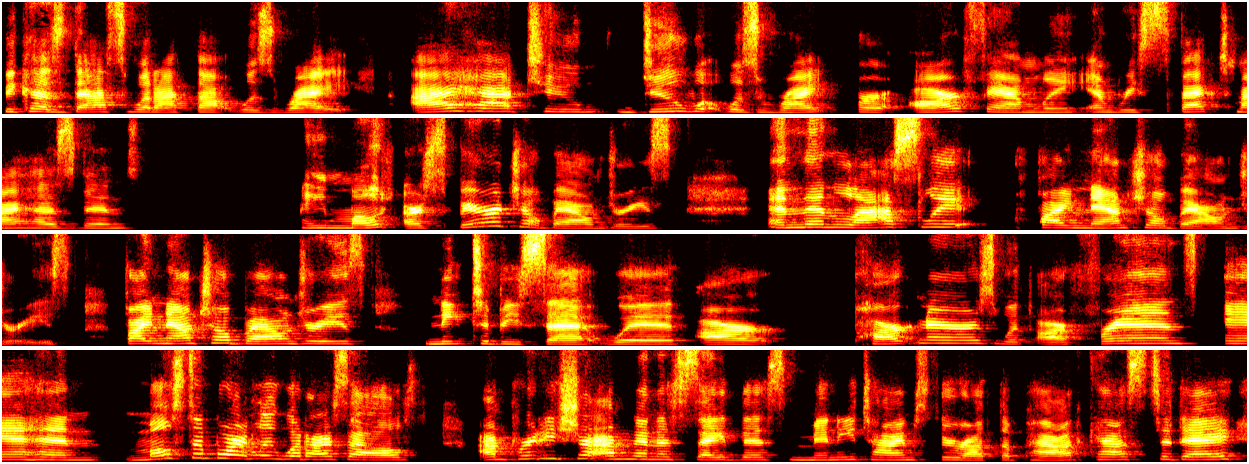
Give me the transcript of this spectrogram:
because that's what I thought was right. I had to do what was right for our family and respect my husband's emotion or spiritual boundaries and then lastly financial boundaries financial boundaries need to be set with our partners, with our friends, and most importantly, with ourselves. I'm pretty sure I'm going to say this many times throughout the podcast today,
